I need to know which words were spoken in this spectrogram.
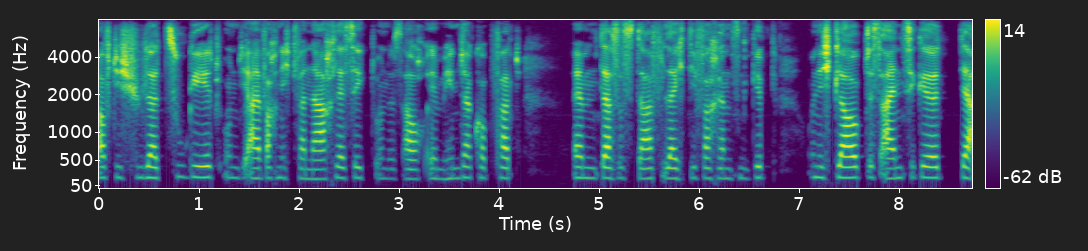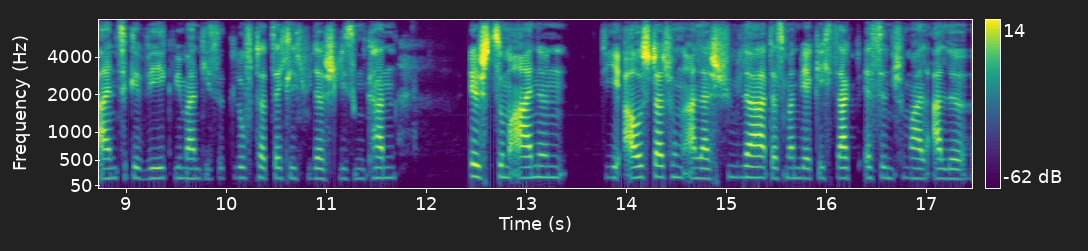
auf die Schüler zugeht und die einfach nicht vernachlässigt und es auch im Hinterkopf hat, ähm, dass es da vielleicht Differenzen gibt. Und ich glaube, das einzige der einzige Weg, wie man diese Kluft tatsächlich wieder schließen kann, ist zum einen die Ausstattung aller Schüler, dass man wirklich sagt, es sind schon mal alle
